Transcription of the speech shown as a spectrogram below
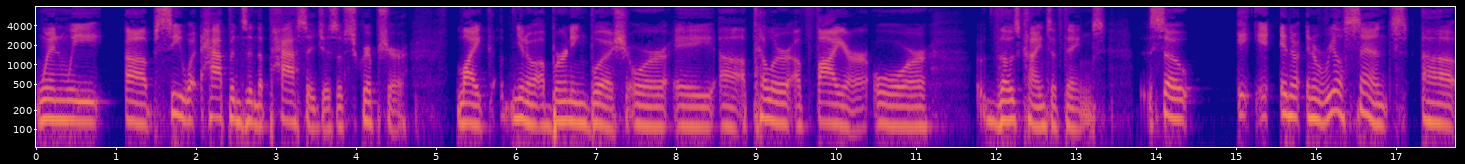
When we uh, see what happens in the passages of scripture like you know a burning bush or a uh, a pillar of fire or those kinds of things. So in a in a real sense uh,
